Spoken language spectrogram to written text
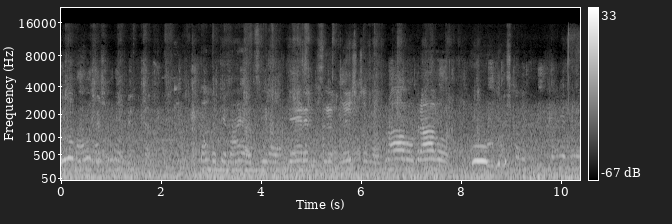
bilo malo našega Tam bo te Maja odsvirala, berem se, pleščemo, bravo, bravo. Uh, vidiš, kaj je bilo.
